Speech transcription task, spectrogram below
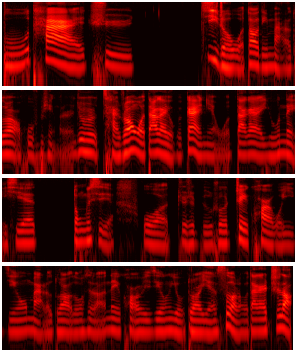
不太去记着我到底买了多少护肤品的人，就是彩妆我大概有个概念，我大概有哪些东西，我就是比如说这块儿我已经买了多少东西了，那块儿我已经有多少颜色了，我大概知道。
